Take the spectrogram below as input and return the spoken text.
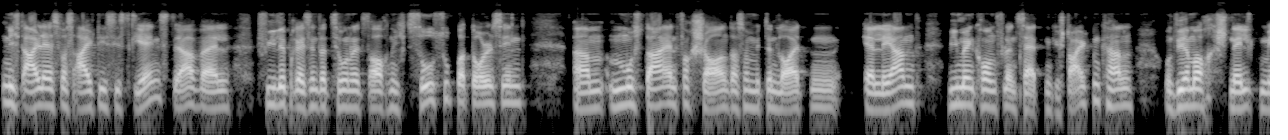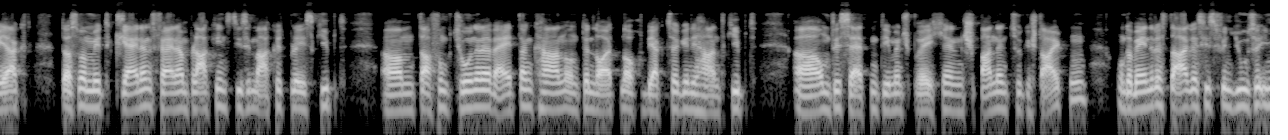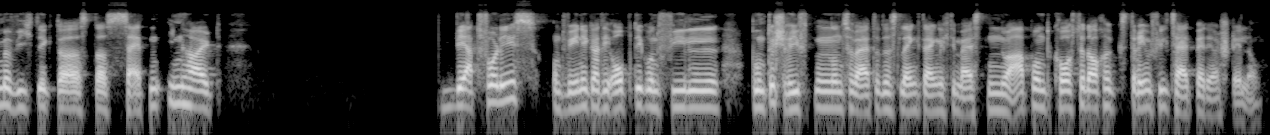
nicht alles, was alt ist, ist glänzt, ja, weil viele Präsentationen jetzt auch nicht so super toll sind. Ähm, man muss da einfach schauen, dass man mit den Leuten erlernt, wie man Confluence-Seiten gestalten kann. Und wir haben auch schnell gemerkt, dass man mit kleinen, feinen Plugins, die es im Marketplace gibt, ähm, da Funktionen erweitern kann und den Leuten auch Werkzeuge in die Hand gibt, äh, um die Seiten dementsprechend spannend zu gestalten. Und am Ende des Tages ist für den User immer wichtig, dass das Seiteninhalt wertvoll ist und weniger die Optik und viel bunte Schriften und so weiter. Das lenkt eigentlich die meisten nur ab und kostet auch extrem viel Zeit bei der Erstellung.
